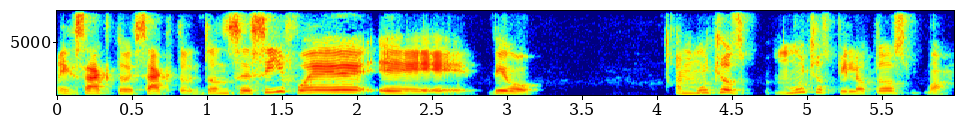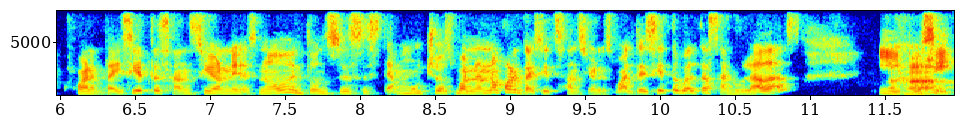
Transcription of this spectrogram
exacto, exacto. Entonces sí fue, eh, digo, a muchos, muchos pilotos, bueno, 47 sanciones, ¿no? Entonces, este, a muchos, bueno, no 47 sanciones, 47 vueltas anuladas. Y Ajá. pues sí,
